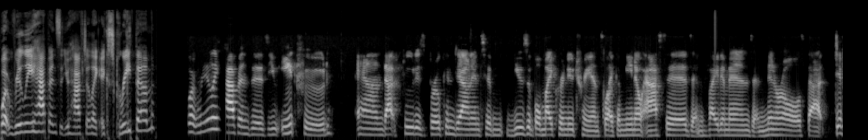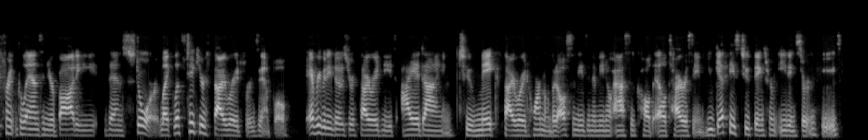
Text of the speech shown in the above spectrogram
what really happens that you have to like excrete them? What really happens is you eat food and that food is broken down into usable micronutrients like amino acids and vitamins and minerals that different glands in your body then store. Like, let's take your thyroid, for example. Everybody knows your thyroid needs iodine to make thyroid hormone, but also needs an amino acid called L tyrosine. You get these two things from eating certain foods.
